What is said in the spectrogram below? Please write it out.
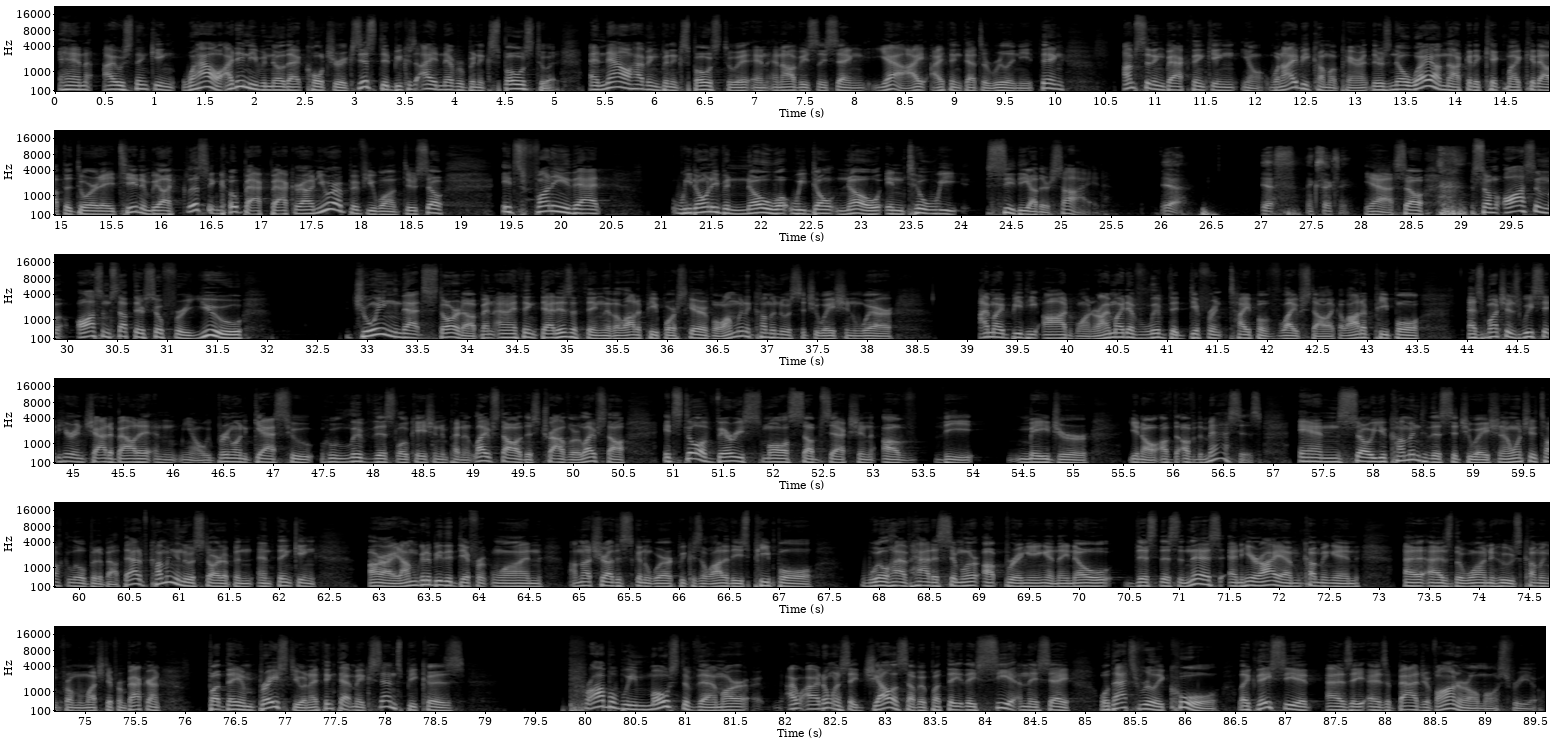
And I was thinking, wow, I didn't even know that culture existed because I had never been exposed to it. And now having been exposed to it and, and obviously saying, yeah, I, I think that's a really neat thing I'm sitting back thinking, you know, when I become a parent, there's no way I'm not going to kick my kid out the door at 18 and be like, listen, go backpack around Europe if you want to. So it's funny that we don't even know what we don't know until we see the other side. Yeah. Yes, exactly. Yeah. So some awesome, awesome stuff there. So for you, joining that startup, and, and I think that is a thing that a lot of people are scared of. Oh, I'm going to come into a situation where I might be the odd one, or I might have lived a different type of lifestyle. Like a lot of people, as much as we sit here and chat about it, and you know, we bring on guests who who live this location independent lifestyle, this traveler lifestyle, it's still a very small subsection of the major you know of the of the masses and so you come into this situation i want you to talk a little bit about that of coming into a startup and, and thinking all right i'm going to be the different one i'm not sure how this is going to work because a lot of these people will have had a similar upbringing and they know this, this, and this. And here I am coming in as, as the one who's coming from a much different background. But they embraced you. And I think that makes sense because probably most of them are I, I, don't want to say jealous of it but they, they see it and they say well that's really cool like they see it as a as a badge of honor almost for you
